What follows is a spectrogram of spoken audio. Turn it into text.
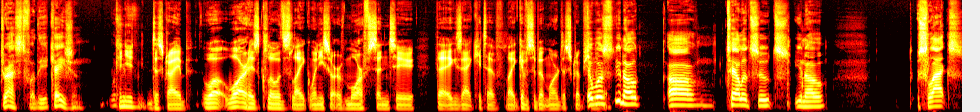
dressed for the occasion. Can you describe what what are his clothes like when he sort of morphs into the executive? Like, give us a bit more description. It of was, you know, uh, tailored suits, you know, slacks,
